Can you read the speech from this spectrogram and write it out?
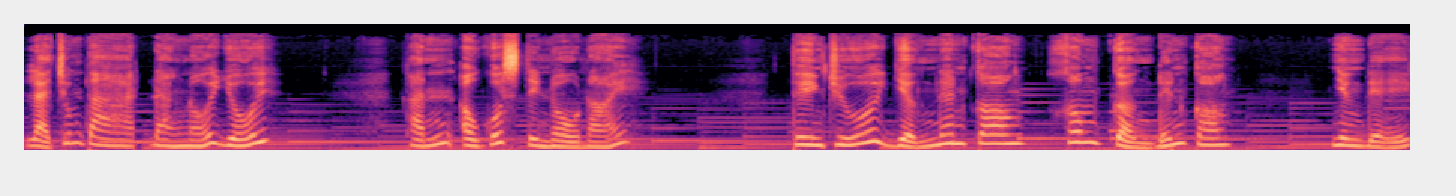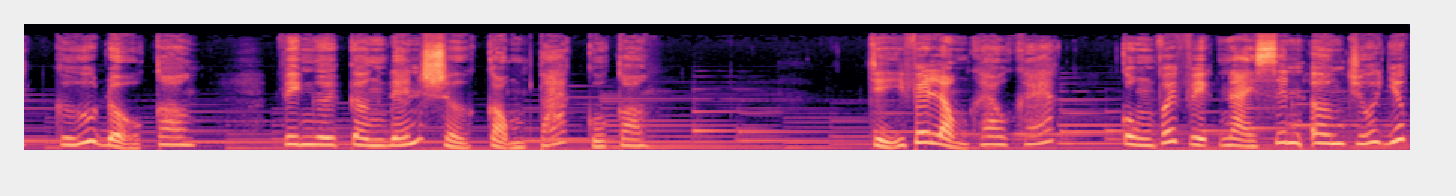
là chúng ta đang nói dối. Thánh augustino nói, thiên chúa giận nên con không cần đến con, nhưng để cứu độ con, vì người cần đến sự cộng tác của con. Chỉ với lòng khao khát, cùng với việc này xin ơn chúa giúp,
